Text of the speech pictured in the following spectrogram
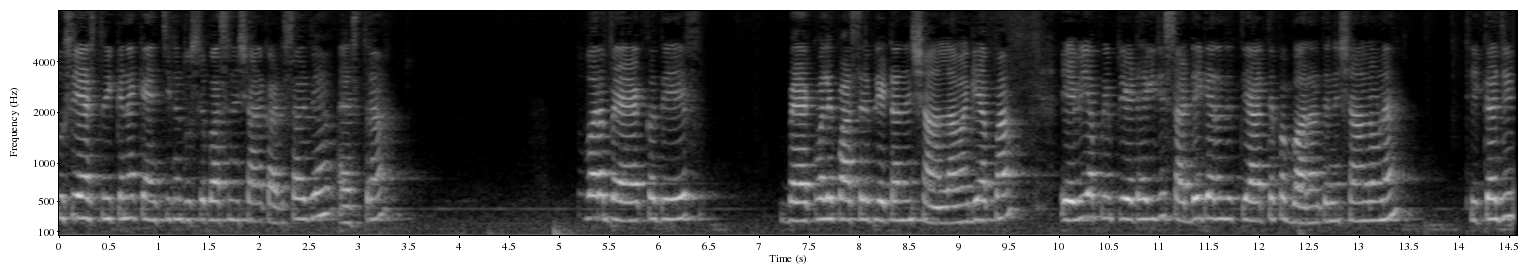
ਤੁਸੀਂ ਇਸ ਤਰੀਕੇ ਨਾਲ ਕੈਂਚੀ ਨਾਲ ਦੂਸਰੇ ਪਾਸੇ ਨਿਸ਼ਾਨ ਕੱਢ ਸਕਦੇ ਹੋ ਇਸ ਤਰ੍ਹਾਂ ਤੋਂ ਬਾਅਦ ਬੈਕ ਦੇ ਬੈਕ ਵਾਲੇ ਪਾਸੇ ਦੇ ਪਲੇਟਾਂ ਦੇ ਨਿਸ਼ਾਨ ਲਾਵਾਂਗੇ ਆਪਾਂ ਇਹ ਵੀ ਆਪਣੀ ਪਲੇਟ ਹੈਗੀ ਜੀ 11.5 ਦੇ ਤਿਆਰ ਤੇ ਆਪਾਂ 12 ਤੇ ਨਿਸ਼ਾਨ ਲਾਉਣਾ ਹੈ ਠੀਕ ਹੈ ਜੀ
